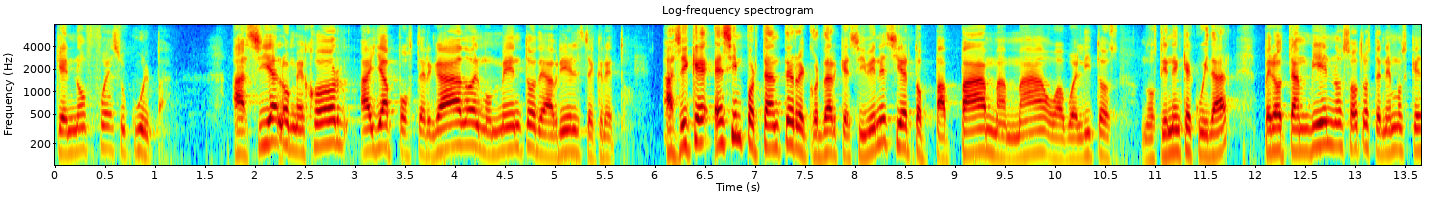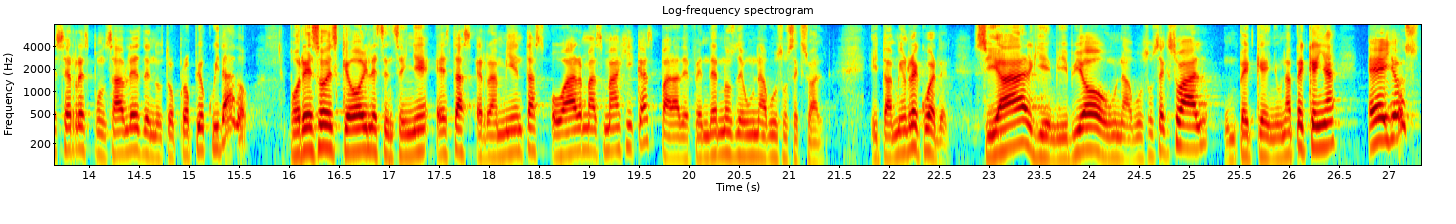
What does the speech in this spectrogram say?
que no fue su culpa. Así a lo mejor haya postergado el momento de abrir el secreto. Así que es importante recordar que si bien es cierto, papá, mamá o abuelitos nos tienen que cuidar, pero también nosotros tenemos que ser responsables de nuestro propio cuidado. Por eso es que hoy les enseñé estas herramientas o armas mágicas para defendernos de un abuso sexual. Y también recuerden, si alguien vivió un abuso sexual, un pequeño, una pequeña, ellos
